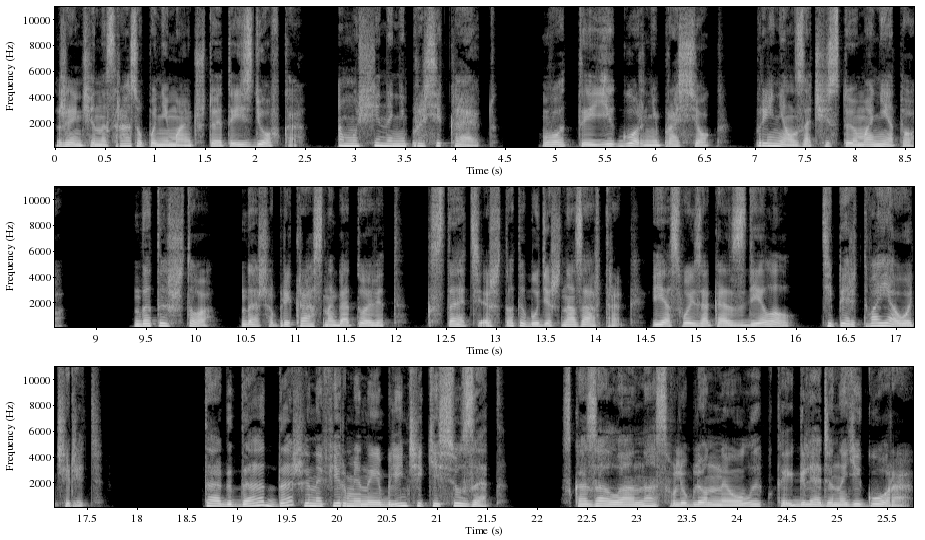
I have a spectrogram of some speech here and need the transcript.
Женщины сразу понимают, что это издевка, а мужчины не просекают. Вот и Егор не просек, принял за чистую монету. Да ты что, Даша прекрасно готовит. Кстати, что ты будешь на завтрак? Я свой заказ сделал. Теперь твоя очередь». «Тогда Дашины фирменные блинчики Сюзет», — сказала она с влюбленной улыбкой, глядя на Егора,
